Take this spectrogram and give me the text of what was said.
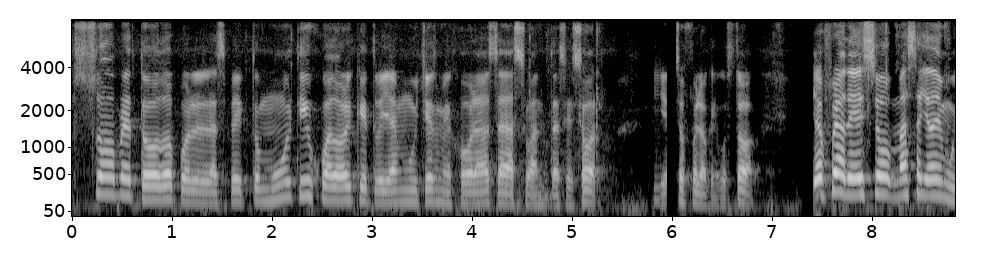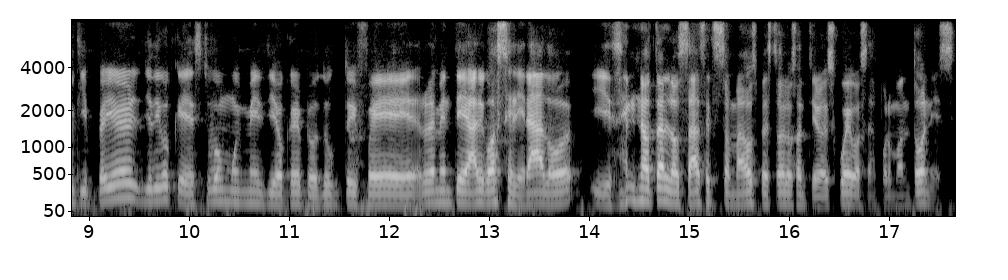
sobre todo por el aspecto multijugador que traía muchas mejoras a su antecesor. Y eso fue lo que gustó. Ya fuera de eso, más allá de multiplayer, yo digo que estuvo muy mediocre el producto y fue realmente algo acelerado y se notan los assets tomados por todos los anteriores juegos, o sea, por montones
